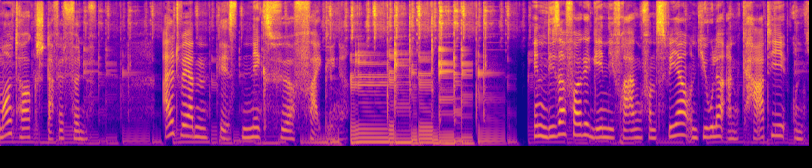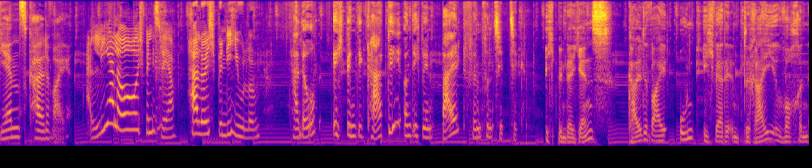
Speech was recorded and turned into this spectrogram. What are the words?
Smalltalk Staffel 5. Alt werden ist nix für Feiglinge. In dieser Folge gehen die Fragen von Svea und Jule an Kati und Jens Kaldewey. Hallo, ich bin die Svea. Hallo, ich bin die Jule. Hallo, ich bin die Kati und ich bin bald 75. Ich bin der Jens Kaldewey und ich werde in drei Wochen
